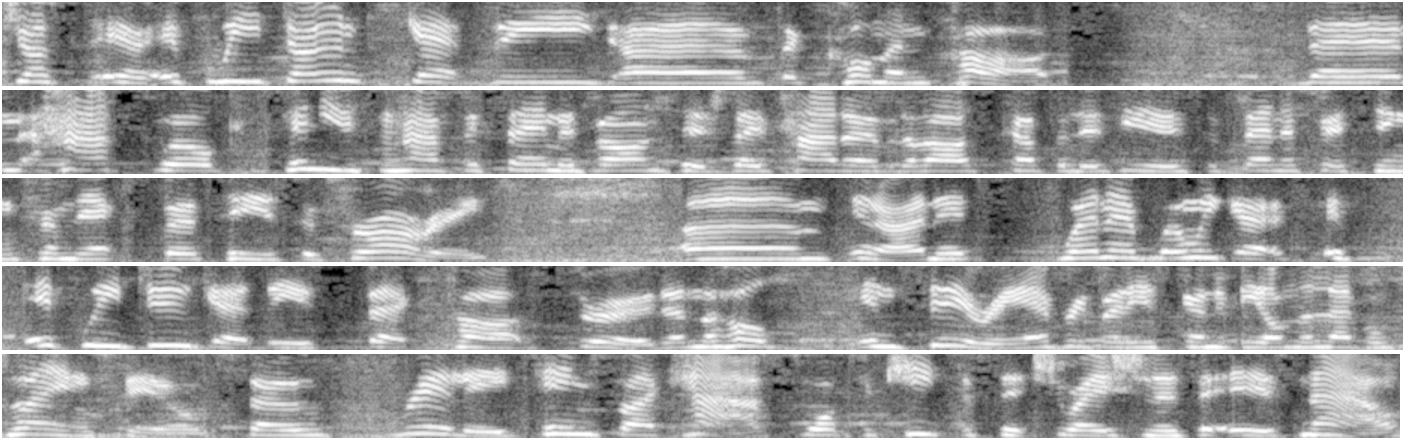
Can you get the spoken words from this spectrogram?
just if we don't get the uh, the common parts, then Haas will continue to have the same advantage they've had over the last couple of years of benefiting from the expertise with Ferrari. Um, you know, and it's when when we get if if we do get these spec parts through, then the whole in theory everybody's going to be on the level playing field. So really, teams like Haas want to keep the situation as it is now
